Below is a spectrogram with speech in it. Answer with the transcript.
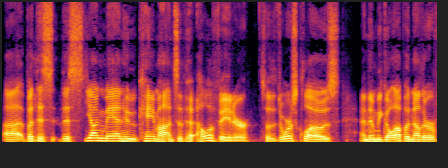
uh, but this this young man who came onto the elevator so the doors close and then we go up another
